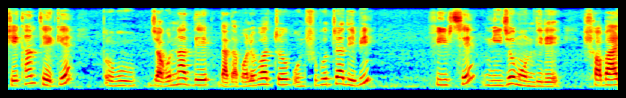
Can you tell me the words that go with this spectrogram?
সেখান থেকে প্রভু জগন্নাথ দেব, দাদা বলভদ্র, বোন সুভদ্রা দেবী ফিরছে নিজ মন্দিরে। সবাই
